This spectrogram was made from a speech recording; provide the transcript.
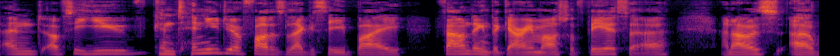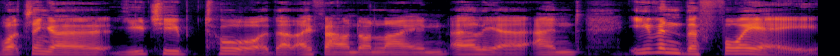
And obviously, you've continued your father's legacy by founding the Garry Marshall Theatre. And I was uh, watching a YouTube tour that I found online earlier, and even the foyer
